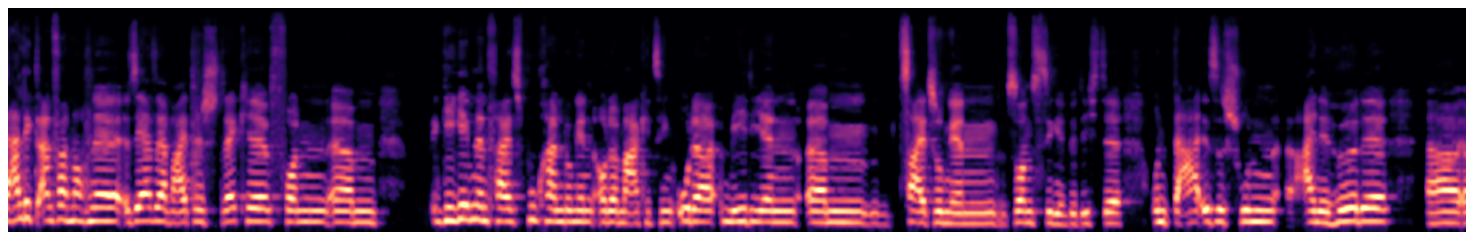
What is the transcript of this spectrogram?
da liegt einfach noch eine sehr, sehr weite Strecke von ähm, gegebenenfalls Buchhandlungen oder Marketing oder Medien, ähm, Zeitungen, sonstige Berichte. Und da ist es schon eine Hürde, äh,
